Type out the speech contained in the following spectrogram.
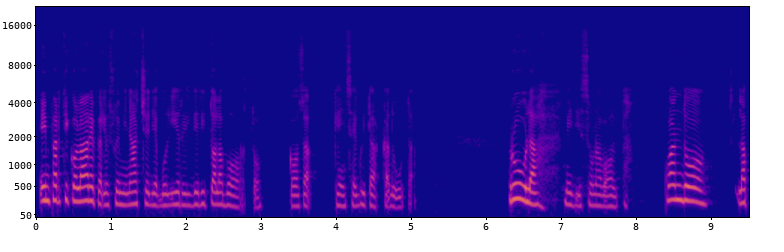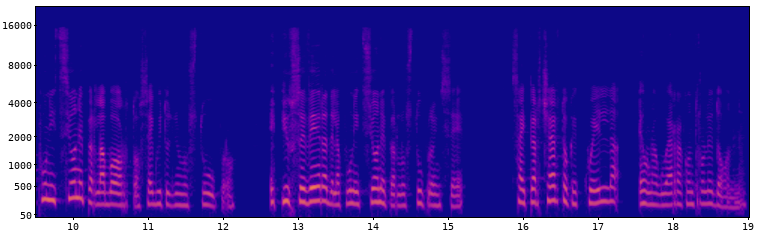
e in particolare per le sue minacce di abolire il diritto all'aborto, cosa che in seguito è accaduta. Rula, mi disse una volta, quando la punizione per l'aborto a seguito di uno stupro è più severa della punizione per lo stupro in sé, sai per certo che quella è una guerra contro le donne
